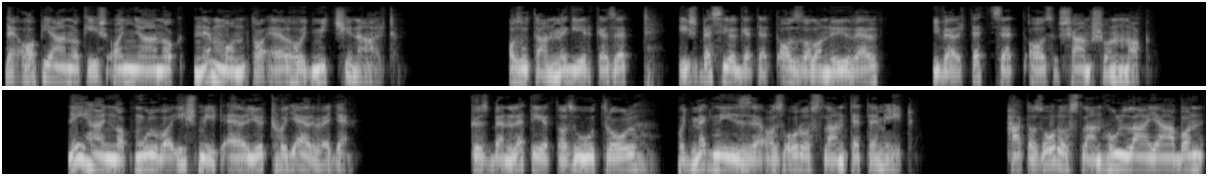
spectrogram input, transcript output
De apjának és anyjának nem mondta el, hogy mit csinált. Azután megérkezett, és beszélgetett azzal a nővel, mivel tetszett az Sámsonnak. Néhány nap múlva ismét eljött, hogy elvegye. Közben letért az útról, hogy megnézze az oroszlán tetemét. Hát az oroszlán hullájában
